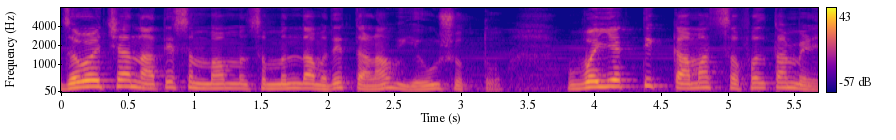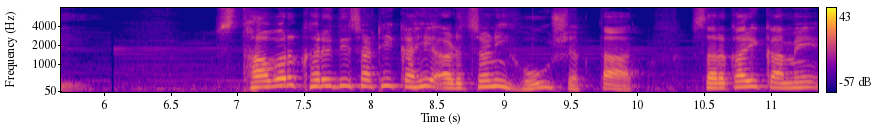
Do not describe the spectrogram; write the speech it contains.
जवळच्या नातेसंबा संबंधामध्ये तणाव येऊ शकतो. वैयक्तिक कामात सफलता मिळेल. स्थावर खरेदीसाठी काही अडचणी होऊ शकतात. सरकारी कामे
